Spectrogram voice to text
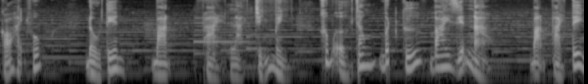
có hạnh phúc, đầu tiên bạn phải là chính mình, không ở trong bất cứ vai diễn nào. Bạn phải tin,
